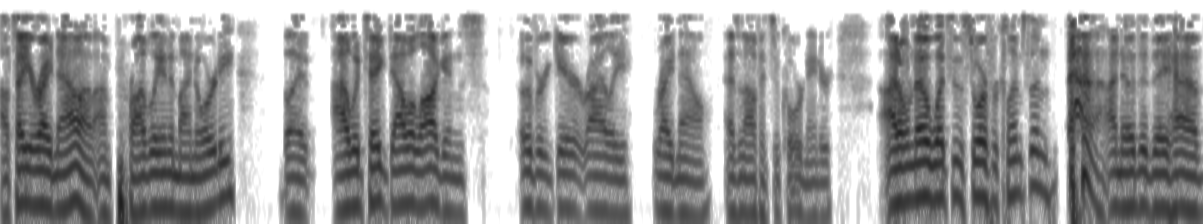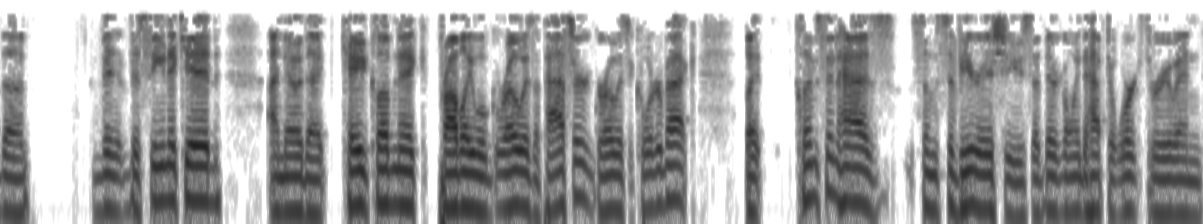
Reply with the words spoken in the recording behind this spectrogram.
I'll tell you right now, I'm, I'm probably in the minority, but I would take Dowell Loggins over Garrett Riley right now as an offensive coordinator. I don't know what's in store for Clemson. I know that they have the Vizzina kid. I know that Cade Klubnik probably will grow as a passer, grow as a quarterback, but Clemson has some severe issues that they're going to have to work through and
